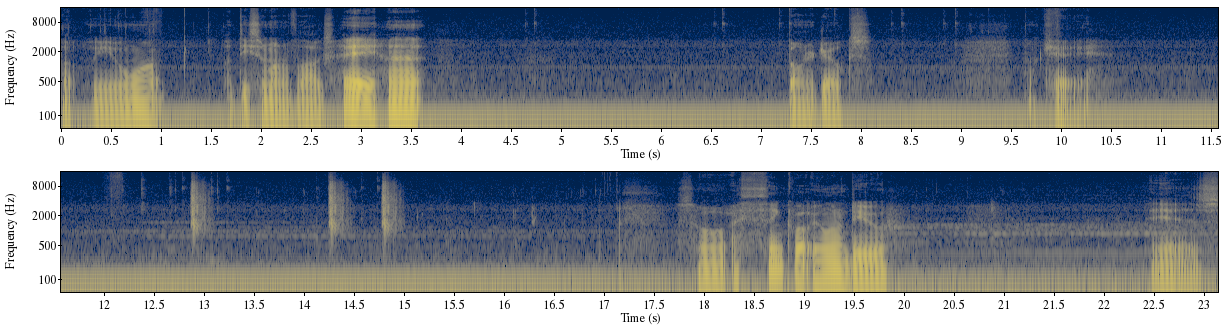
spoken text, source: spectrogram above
But we want a decent amount of logs. Hey, boner jokes. Okay. So I think what we want to do is,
